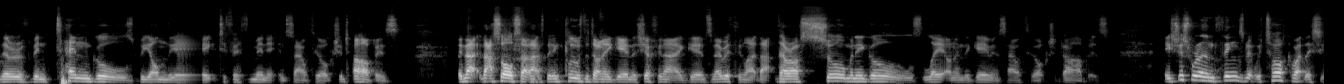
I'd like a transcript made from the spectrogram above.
there have been 10 goals beyond the 85th minute in South Yorkshire derbies. And that, that's also that includes the Donny game, the Sheffield United games, and everything like that. There are so many goals late on in the game in South Yorkshire derbies. It's just one of them things, mate. We talk about this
